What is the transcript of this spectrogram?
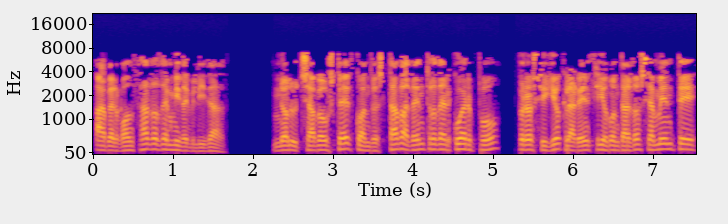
avergonzado de mi debilidad. ¿No luchaba usted cuando estaba dentro del cuerpo? prosiguió Clarencio bondadosamente,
